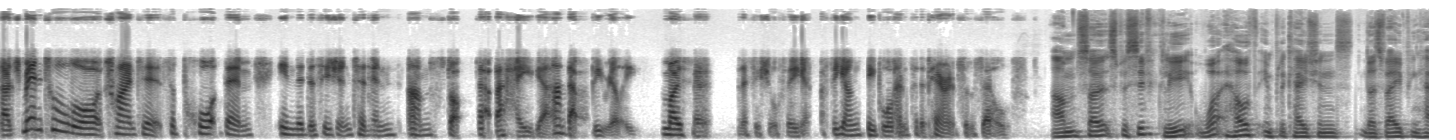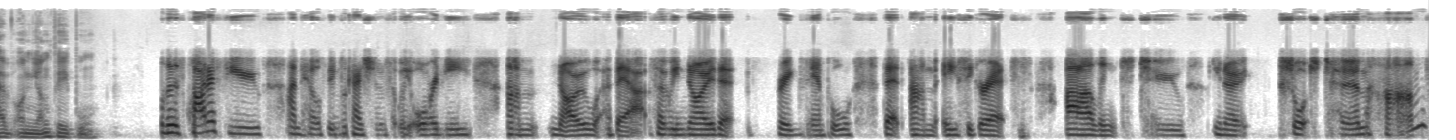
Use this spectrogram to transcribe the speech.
judgmental or trying to support them in the decision to then um, stop that behaviour. That would be really most beneficial for, for young people and for the parents themselves. Um, so, specifically, what health implications does vaping have on young people? Well, there's quite a few um, health implications that we already um, know about. So, we know that, for example, that um, e cigarettes are linked to, you know, short-term harms.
